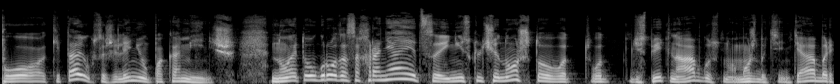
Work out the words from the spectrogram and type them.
по Китаю, к сожалению, пока меньше. Но эта угроза сохраняется, и не исключено, что вот, вот действительно август, ну, а может быть, сентябрь,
